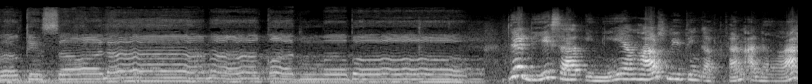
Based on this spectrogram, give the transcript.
فقس على ما قد مضى Jadi saat ini yang harus ditingkatkan adalah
